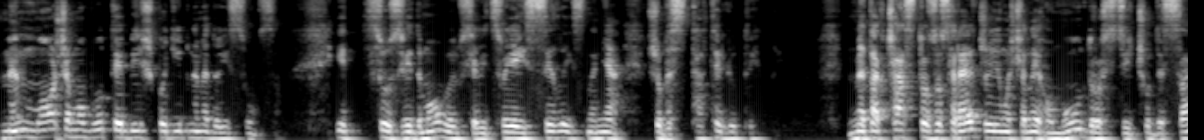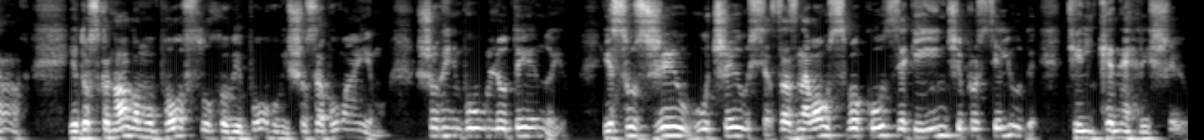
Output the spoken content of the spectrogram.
Ми можемо бути більш подібними до Ісуса. Ісус відмовився від своєї сили і знання, щоб стати людиною. Ми так часто зосереджуємося на його мудрості, чудесах і досконалому послухові Богові, що забуваємо, що Він був людиною. Ісус жив, учився, зазнавав спокус, як і інші прості люди, тільки не грішив.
